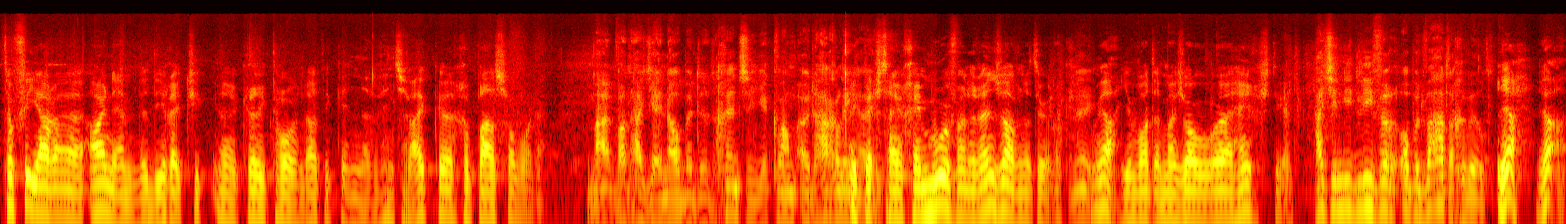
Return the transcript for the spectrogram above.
toen via Arnhem, de directie, kreeg ik te horen dat ik in Winterswijk geplaatst zou worden. Maar wat had jij nou met de grenzen? Je kwam uit Harlingen. Ik wist geen moer van de grens af natuurlijk. Nee. Ja, je wordt er maar zo uh, heen gestuurd. Had je niet liever op het water gewild? Ja, ja,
